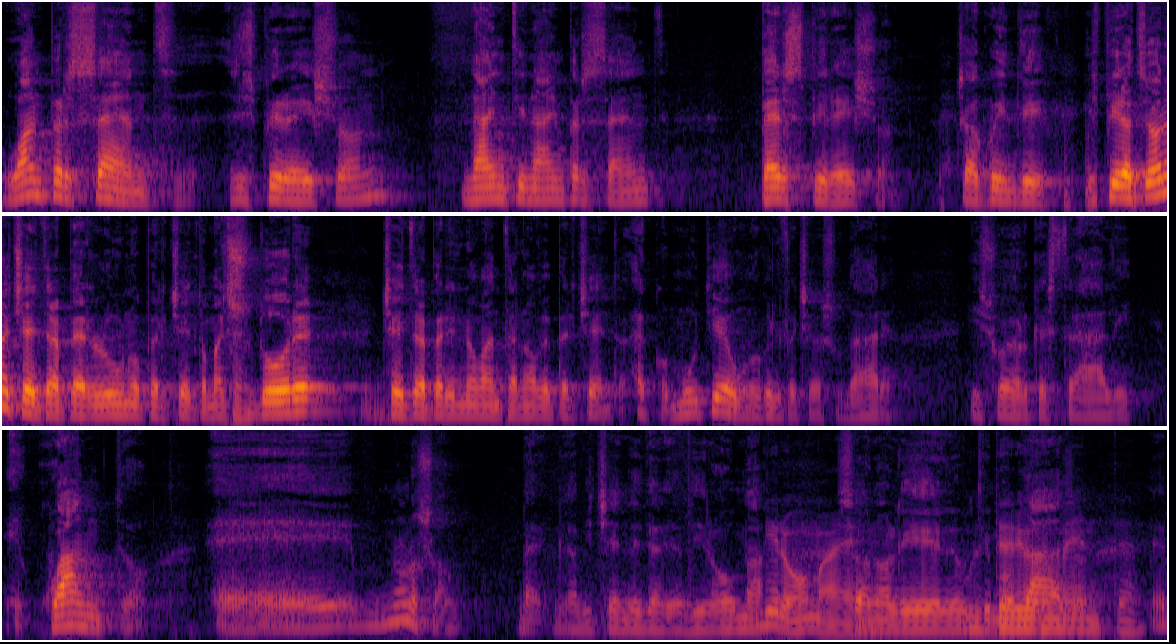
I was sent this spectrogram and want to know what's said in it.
1% inspiration, 99% perspiration. Cioè quindi ispirazione c'entra per l'1%, ma il sudore c'entra per il 99%. Ecco, Muti è uno che li faceva sudare, i suoi orchestrali. E quanto? Eh, non lo so. Beh, la vicenda di, di Roma, di Roma sono lì l'ultimo caso. Eh,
